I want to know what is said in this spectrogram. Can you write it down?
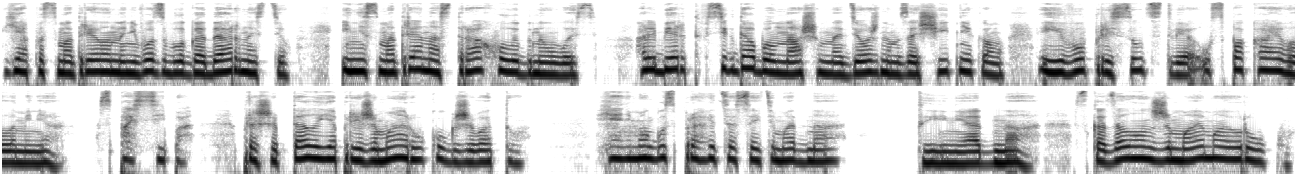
Я посмотрела на него с благодарностью и, несмотря на страх, улыбнулась. Альберт всегда был нашим надежным защитником, и его присутствие успокаивало меня. «Спасибо», — прошептала я, прижимая руку к животу. «Я не могу справиться с этим одна». «Ты не одна», — сказал он, сжимая мою руку.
